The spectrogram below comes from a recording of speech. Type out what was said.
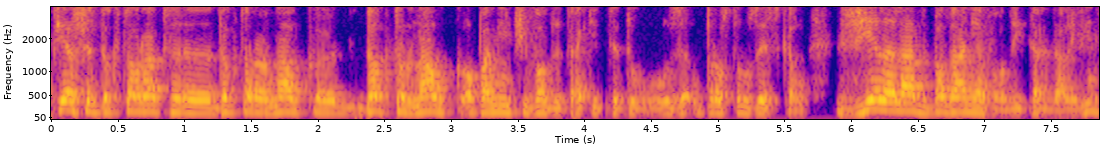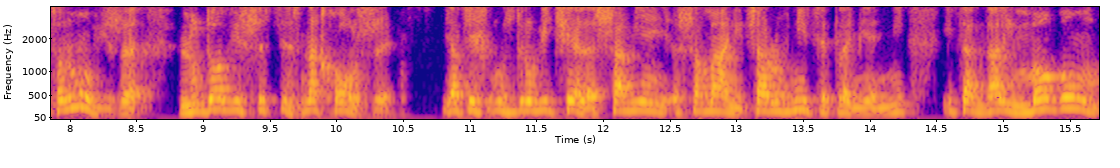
pierwszy doktorat, e, doktor nauk, doktor nauk o pamięci wody, taki tytuł po prostu uzyskał. Wiele lat badania wody i tak dalej. Więc on mówi, że ludowi wszyscy znachorzy, jacyś uzdrowiciele, szamie, szamani, czarownicy plemienni i tak dalej, mogą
